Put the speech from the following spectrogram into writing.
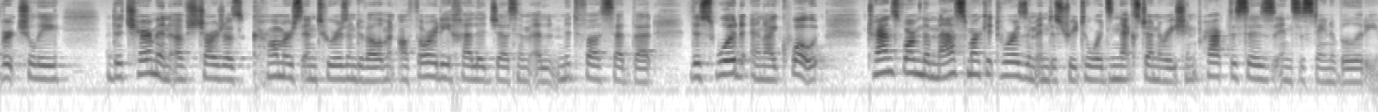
virtually. The chairman of Sharjah's Commerce and Tourism Development Authority, Khalid Jassim Al Midfa, said that this would, and I quote, transform the mass market tourism industry towards next generation practices in sustainability.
